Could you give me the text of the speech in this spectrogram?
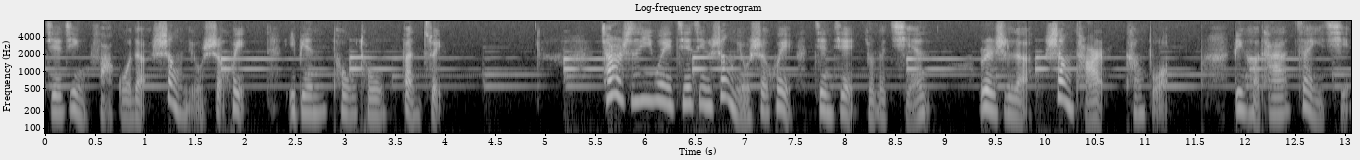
接近法国的上流社会，一边偷偷犯罪。查尔斯因为接近上流社会，渐渐有了钱，认识了尚塔尔康伯，并和他在一起。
